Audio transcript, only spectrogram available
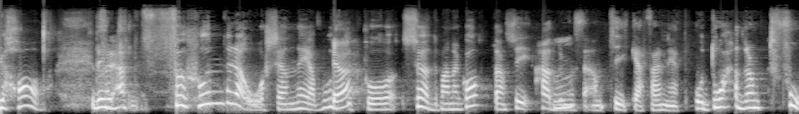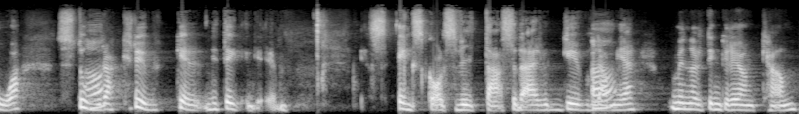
Jaha, för att för hundra år sedan när jag bodde ja. på Södermannagatan så hade mm. de en antikaffär och då hade de två stora ja. krukor, lite eh, äggskalsvita sådär, gula ja. mer med en liten grön kant.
